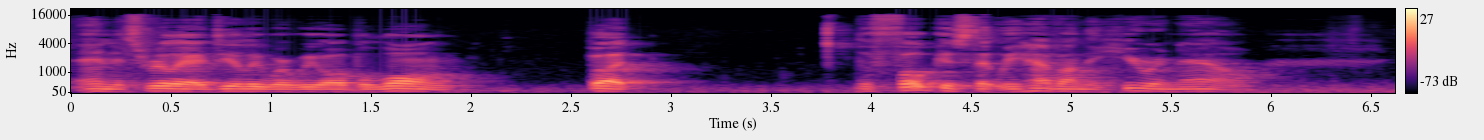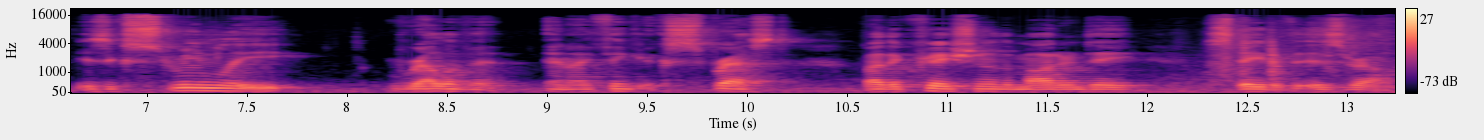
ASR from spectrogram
and it's really ideally where we all belong. But the focus that we have on the here and now is extremely relevant and I think expressed by the creation of the modern day state of Israel.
